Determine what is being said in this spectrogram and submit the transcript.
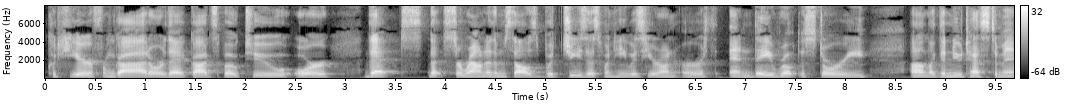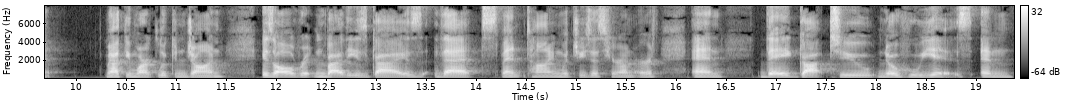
could hear from God or that God spoke to or that that surrounded themselves with Jesus when he was here on earth, and they wrote the story, um, like the New Testament. Matthew, Mark, Luke, and John is all written by these guys that spent time with Jesus here on earth, and they got to know who he is, and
